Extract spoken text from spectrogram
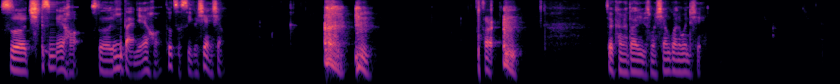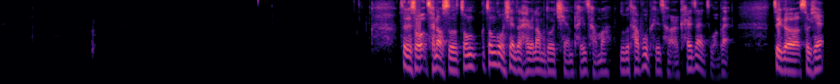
是七十年也好，是一百年也好，都只是一个现象。二，再看看大家有什么相关的问题。这里说陈老师，中中共现在还有那么多钱赔偿吗？如果他不赔偿而开战怎么办？这个首先，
